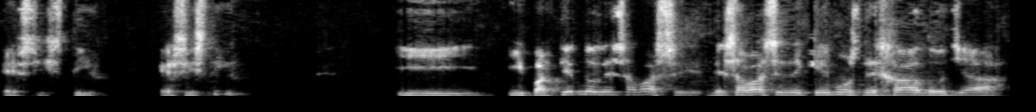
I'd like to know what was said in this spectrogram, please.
existir, existir. Y, partiendo de esa base, de esa base de que hemos dejado ya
